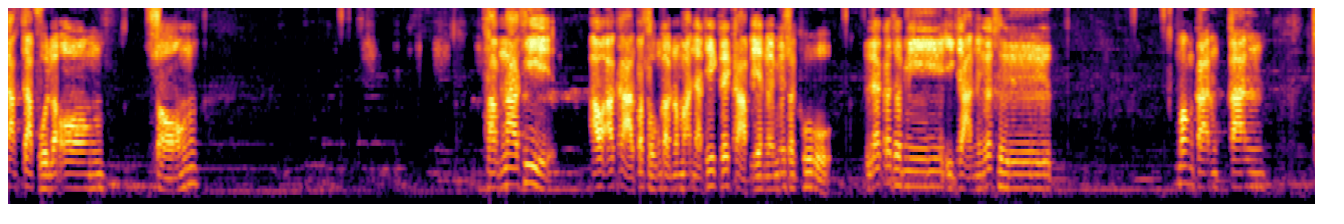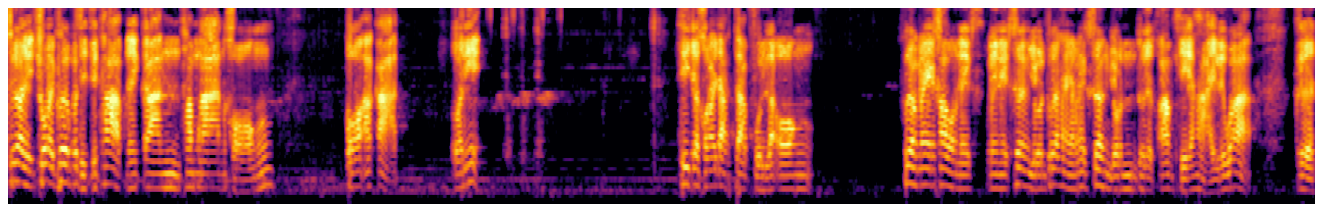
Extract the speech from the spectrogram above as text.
ดักจับฝุ่นละอองสองทำหน้าที่เอาอากาศผสมกับน้ำมันอย่างที่ได้กราบเรียนไปเมื่อสักครู่ และก็จะมีอีกอย่างหนึ่งก็คือป้องกันการ ช่วยช่วยเพิ่มประสิทธิภาพในการทำงานของกองอากาศตัวนี้ ที่จะคอยดักจับฝุ่นละออง เพื่อไม่ให้เข้าในในเครื่องยนต์เพื่อให้ให้เครื่องยนต์เกิดความเสียหายหรือว่าเกิด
